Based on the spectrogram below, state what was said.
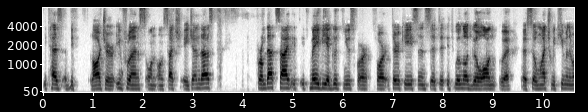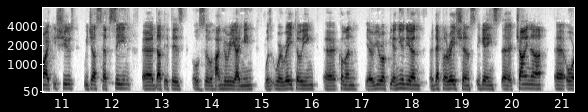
it has a bit larger influence on on such agendas from that side, it, it, may be a good news for, for Turkey since it, it will not go on uh, uh, so much with human rights issues. We just have seen uh, that it is also Hungary, I mean, was, were vetoing uh, common uh, European Union uh, declarations against China or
